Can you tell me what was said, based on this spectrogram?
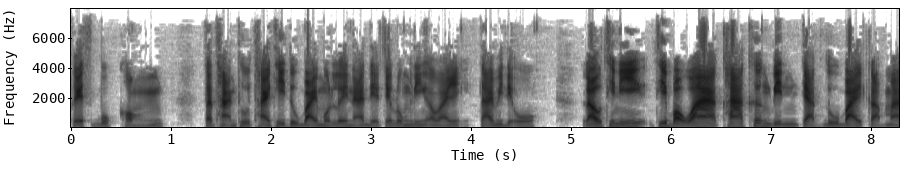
Facebook ของสถานทูตไทยที่ดูไบหมดเลยนะ เดี๋ยวจะลงลิงก์เอาไว้ใต้วิดีโอ แล้วทีนี้ที่บอกว่าค่าเครื่องบินจากดูไบกลับมา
